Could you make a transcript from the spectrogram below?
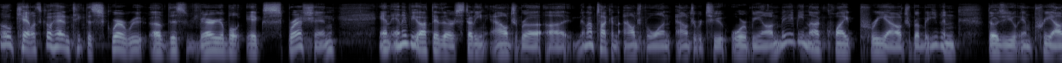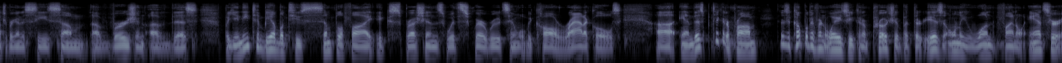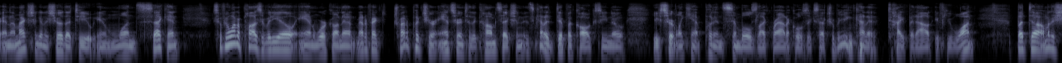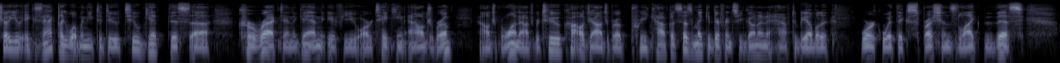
Okay, let's go ahead and take the square root of this variable expression. And any of you out there that are studying algebra, uh, and I'm talking algebra 1, algebra 2, or beyond, maybe not quite pre-algebra, but even those of you in pre-algebra are going to see some uh, version of this. But you need to be able to simplify expressions with square roots and what we call radicals. Uh, and this particular problem there's a couple different ways you can approach it, but there is only one final answer, and I'm actually going to show that to you in one second. So if you want to pause the video and work on that, matter of fact, try to put your answer into the comment section. It's kind of difficult because you know you certainly can't put in symbols like radicals, etc., but you can kind of type it out if you want. But uh, I'm going to show you exactly what we need to do to get this uh, correct. And again, if you are taking algebra, algebra 1, algebra 2, college algebra, pre-calculus, doesn't make a difference. You're going to have to be able to work with expressions like this.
